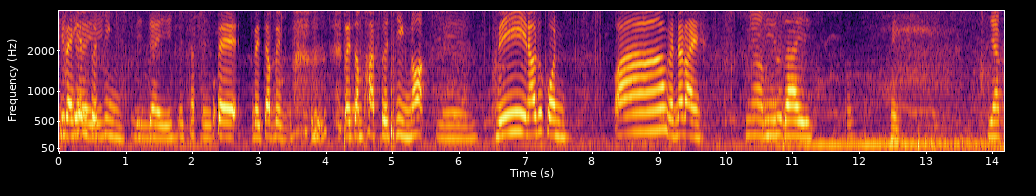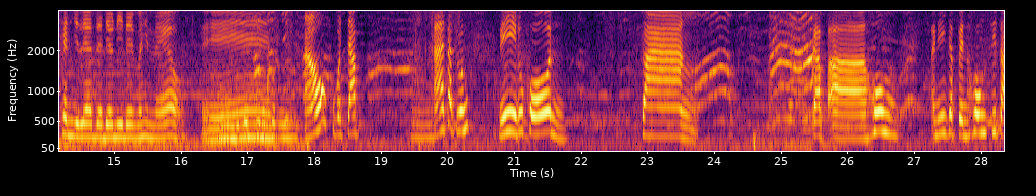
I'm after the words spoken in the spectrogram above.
ที่ได้เห็นดีใจ ตัวจริง ดีใจได้จับเลยแต่ได้จับได้ ได้สัมผัสตัวจริงเนาะแมนนี่เนาะทุกคนว้าวเป็นอะไรงามดีสุดใจ นี่อยากเห็นอยู่แล้วแต่เดี๋ยวนี้ได้มาเห็นแล้ว นี่ตัวจริงคนนี้เอาคุณประจับอะจัดเบังนี่ทุกคนสร้างกับอ่าห้องอันนี้จะเป็นห้องสีด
